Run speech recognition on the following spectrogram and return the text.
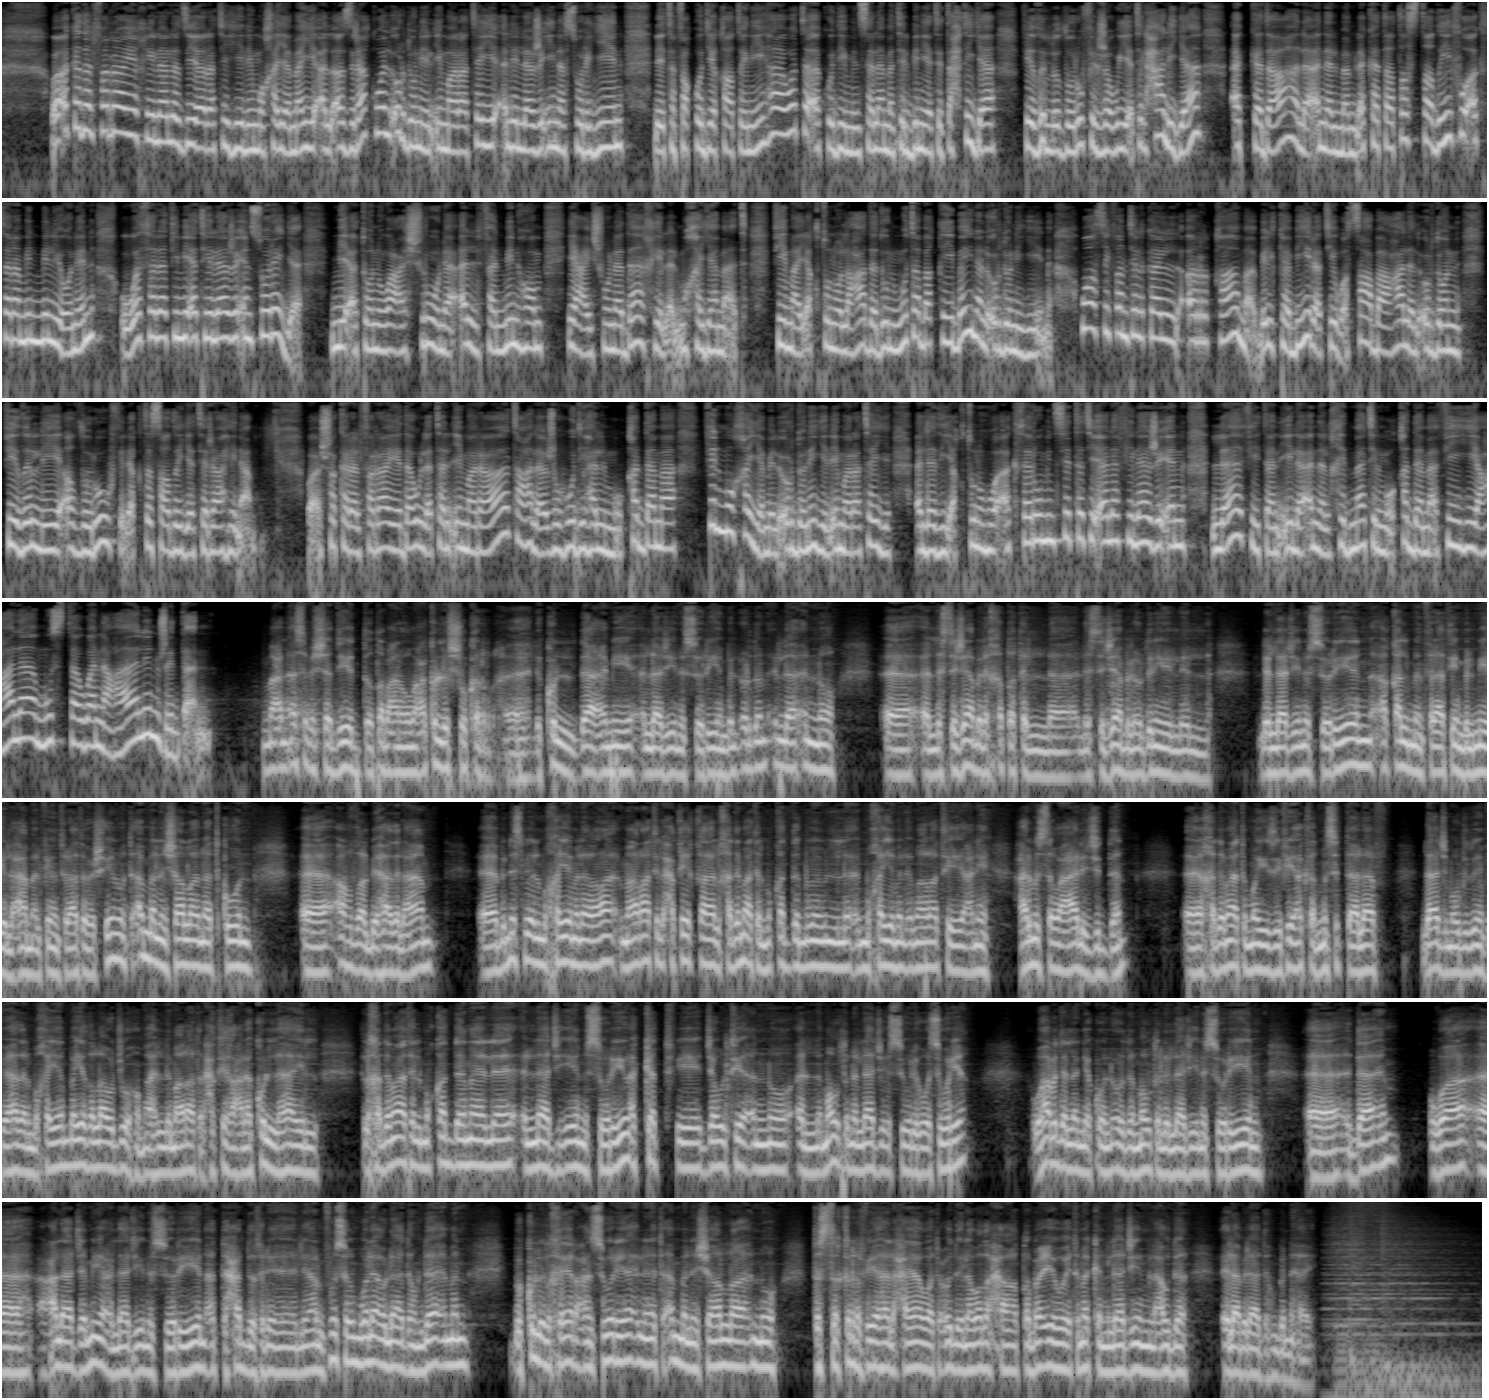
وأكد الفراي خلال زيارته لمخيمي الأزرق والأردن الإماراتي للاجئين السوريين لتفقد قاطنيها والتأكد من سلامة البنية التحتية في ظل الظروف الجوية الحالية. أكد على أن المملكة تستضيف أكثر من مليون وثلاثمائة لاجئ سوري 120 ألفا منهم يعيشون داخل المخيمات فيما يقطن العدد المتبقي بين الأردنيين. واصفا تلك الأرقام بالكبيرة والصعبة على الأردن في ظل الظروف الاقتصادية الراهنة. وشكر الفراي دولة الإمارات على جهودها المقدمة في المخيم الأردني الإماراتي الذي يقطنه أكثر من ستة آلاف لاجئ لافتا إلى أن الخدمات المقدمة فيه على مستوى عال جدا. مع الأسف الشديد طبعا ومع كل الشكر لكل داعمي اللاجئين السوريين بالأردن إلا أنه الاستجابة لخطة الاستجابة الأردنية للاجئين السوريين أقل من 30% العام 2023 ونتامل إن شاء الله أنها تكون أفضل بهذا العام. بالنسبة للمخيم الإماراتي الحقيقة الخدمات المقدمة من المخيم الإماراتي يعني على مستوى عالي جدا. خدمات مميزة في أكثر من 6000 لاجئ موجودين في هذا المخيم. بيض الله وجوههم أهل الإمارات الحقيقة على كل هاي الخدمات المقدمة للاجئين السوريين. أكدت في جولتي أنه الموطن اللاجئ السوري هو سوريا. وابدا لن يكون الاردن موطن للاجئين السوريين دائم وعلى جميع اللاجئين السوريين التحدث لأنفسهم ولاولادهم دائما بكل الخير عن سوريا اللي نتأمل إن شاء الله أنه تستقر فيها الحياة وتعود إلى وضعها الطبيعي ويتمكن اللاجئين من العودة إلى بلادهم بالنهاية.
